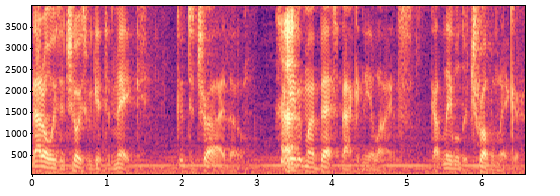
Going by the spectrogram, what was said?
Not always a choice we get to make. Good to try, though. Huh. I gave it my best back in the Alliance. Got labeled a troublemaker.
